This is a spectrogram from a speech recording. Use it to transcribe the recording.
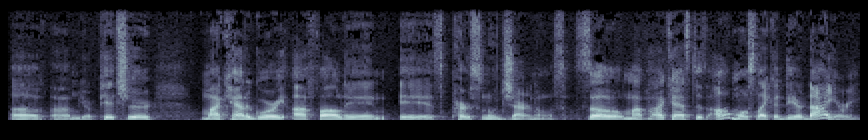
of um, your picture. My category I fall in is personal journals. So my podcast is almost like a dear diary.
